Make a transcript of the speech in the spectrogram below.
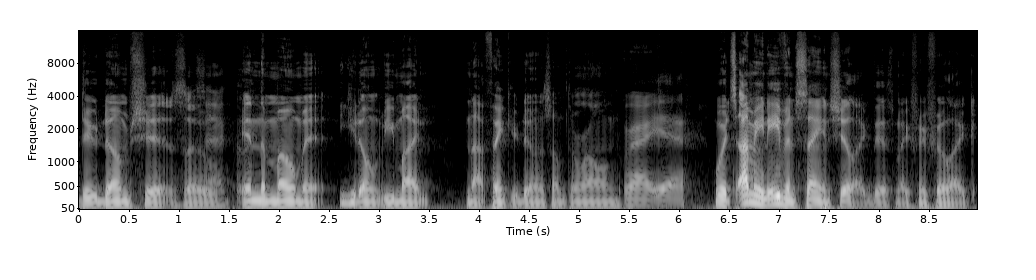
do dumb shit. So Exactly. in the moment, you don't, you might not think you're doing something wrong. Right. Yeah. Which I mean, even saying shit like this makes me feel like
